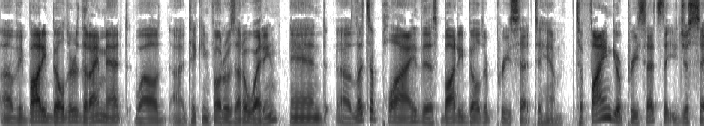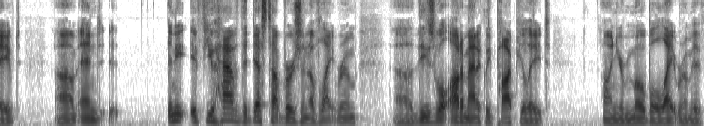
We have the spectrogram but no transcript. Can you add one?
of a bodybuilder that I met while uh, taking photos at a wedding. And uh, let's apply this bodybuilder preset to him. To find your presets that you just saved, um, and any, if you have the desktop version of Lightroom, uh, these will automatically populate on your mobile Lightroom if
